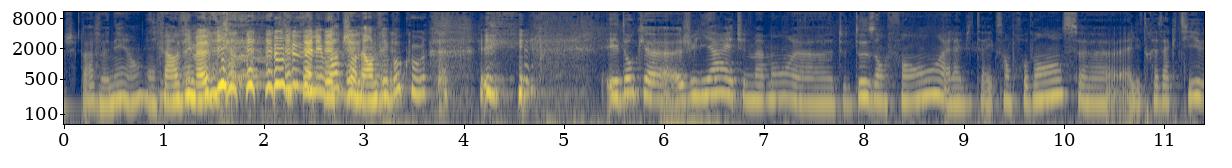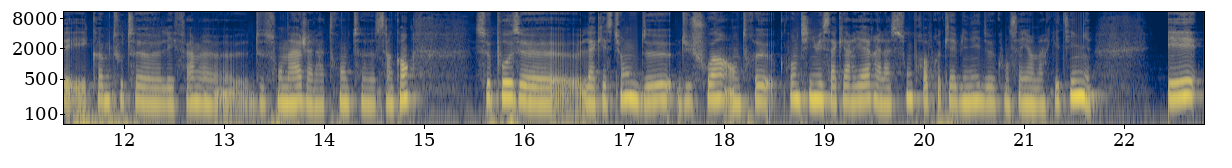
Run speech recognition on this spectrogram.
je sais pas venez hein, on fait un vie ma vie vous allez voir que j'en ai enlevé beaucoup et, et donc, euh, Julia est une maman euh, de deux enfants. Elle habite à Aix-en-Provence. Euh, elle est très active et, comme toutes les femmes de son âge, elle a 35 ans, se pose la question de, du choix entre continuer sa carrière. Elle a son propre cabinet de conseil en marketing et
